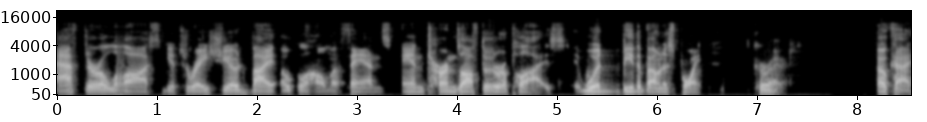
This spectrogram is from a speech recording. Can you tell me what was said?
after a loss gets ratioed by Oklahoma fans and turns off the replies. It would be the bonus point. Correct. Okay.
